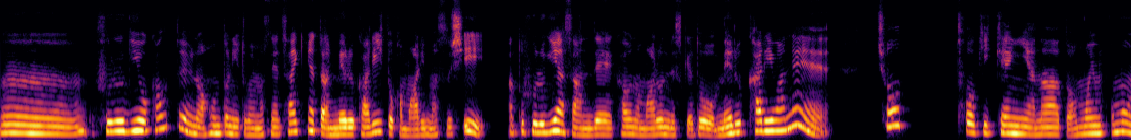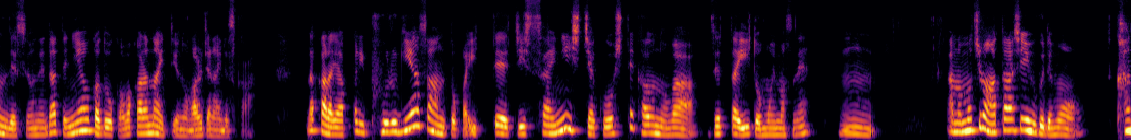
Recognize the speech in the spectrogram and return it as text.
うん、古着を買うというのは本当にいいと思いますね。最近やったらメルカリとかもありますし、あと古着屋さんで買うのもあるんですけど、メルカリはね、ちょっと危険やなと思い、思うんですよね。だって似合うかどうかわからないっていうのがあるじゃないですか。だからやっぱり古着屋さんとか行って実際に試着をして買うのが絶対いいと思いますね。うん。あの、もちろん新しい服でも必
